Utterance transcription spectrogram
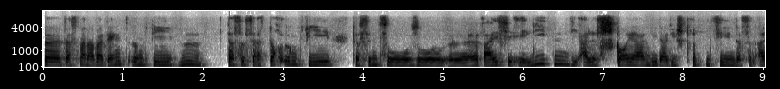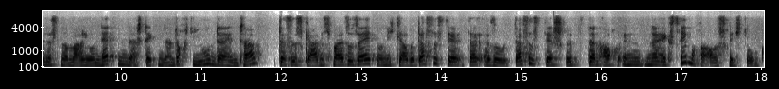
äh, dass man aber denkt, irgendwie, hm, das ist ja doch irgendwie, das sind so, so äh, reiche Eliten, die alles steuern, die da die Strippen ziehen. Das sind alles nur Marionetten, da stecken dann doch die Juden dahinter. Das ist gar nicht mal so selten. Und ich glaube, das ist der, da, also das ist der Schritt dann auch in eine extremere Ausrichtung.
